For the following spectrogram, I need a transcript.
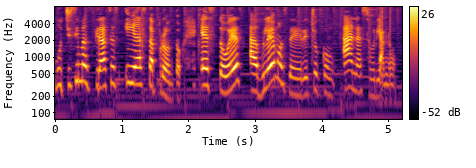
Muchísimas gracias y hasta pronto. Esto es Hablemos de Derecho con Ana Soriano.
